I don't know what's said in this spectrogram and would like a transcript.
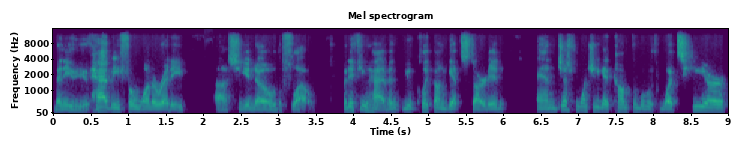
Many of you have had me for one already, uh, so you know the flow. But if you haven't, you click on get started and just want you to get comfortable with what's here.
